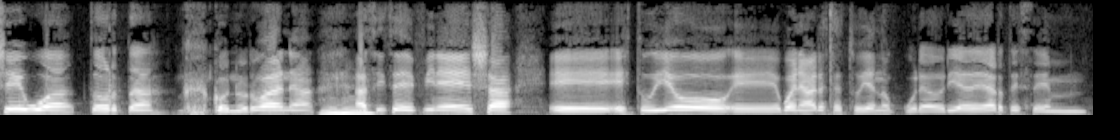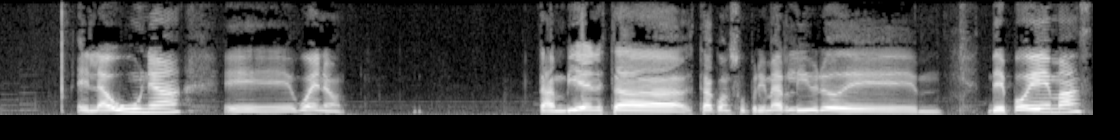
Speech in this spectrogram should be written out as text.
yegua, torta, con urbana, Ujú. así se define ella. Eh, estudió, eh, bueno, ahora está estudiando curaduría de artes en, en la UNA. Eh, bueno, también está, está con su primer libro de, de poemas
